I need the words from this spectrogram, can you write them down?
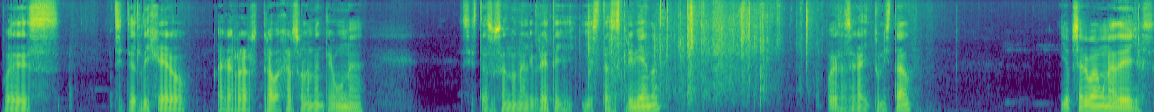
puedes, si te es ligero, agarrar, trabajar solamente una. Si estás usando una libreta y, y estás escribiendo, Puedes hacer ahí tu listado y observa una de ellas.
